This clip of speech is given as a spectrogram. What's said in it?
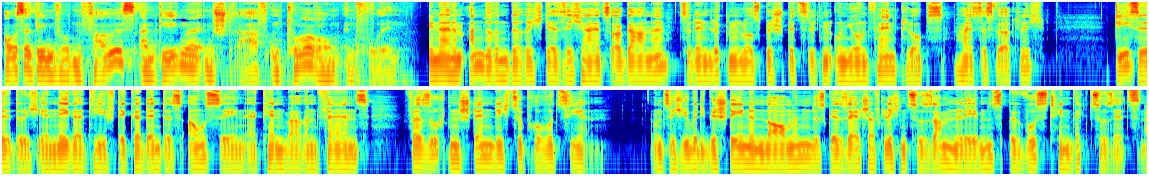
Außerdem wurden Fouls am Gegner im Straf- und Torraum empfohlen. In einem anderen Bericht der Sicherheitsorgane zu den lückenlos bespitzelten Union-Fanclubs heißt es wörtlich: Diese durch ihr negativ dekadentes Aussehen erkennbaren Fans versuchten ständig zu provozieren und sich über die bestehenden Normen des gesellschaftlichen Zusammenlebens bewusst hinwegzusetzen.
